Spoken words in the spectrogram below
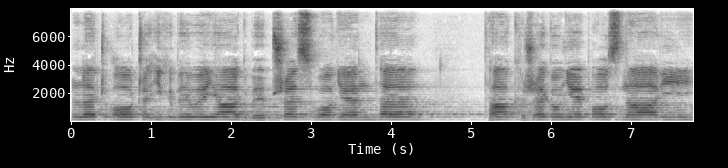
Lecz oczy ich były jakby przesłonięte, tak że go nie poznali.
